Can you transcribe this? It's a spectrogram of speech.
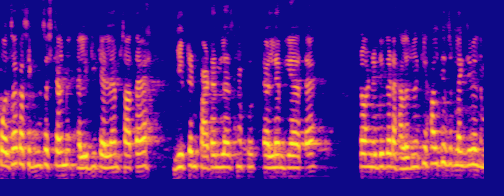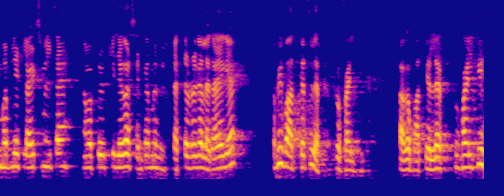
पल्सर का सिग्नेचर स्टाइल में एलईडी टेल लैंप्स आता है। ग्लिटन पैटर्न में टेल लैंप दिया जाता है। टर्न हेलोजन की हल्की से फ्लेक्सिबल नंबर प्लेट लाइट्स मिलता है। नंबर प्लेट की जगह सेंटर में रिफ्लेक्टर वगैरह लगाया गया है। अभी बात करते लेफ़्ट प्रोफ़ाइल की। अगर बात करें लेफ़्ट प्रोफ़ाइल की,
